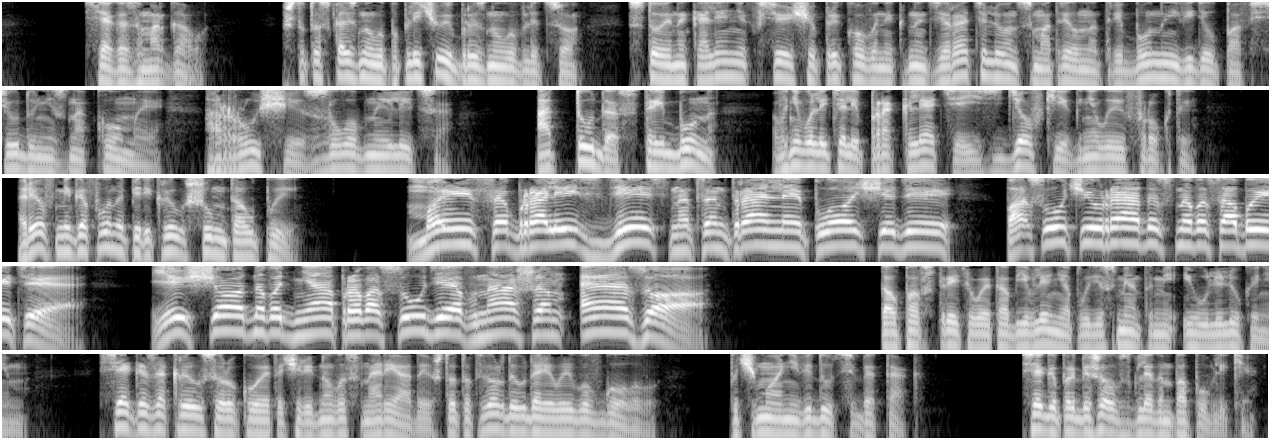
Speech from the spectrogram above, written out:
Сяга заморгал. Что-то скользнуло по плечу и брызнуло в лицо. Стоя на коленях, все еще прикованный к надзирателю, он смотрел на трибуны и видел повсюду незнакомые, орущие, злобные лица. Оттуда, с трибун, в него летели проклятия, издевки и гнилые фрукты. Рев мегафона перекрыл шум толпы. «Мы собрались здесь, на центральной площади, по случаю радостного события, еще одного дня правосудия в нашем Эзо!» Толпа встретила это объявление аплодисментами и улюлюканьем. Сега закрылся рукой от очередного снаряда, и что-то твердое ударило его в голову. Почему они ведут себя так? Сега пробежал взглядом по публике.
